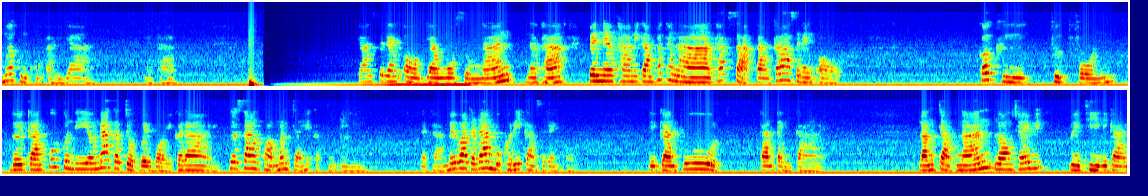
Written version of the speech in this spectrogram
เมื่อคุณครูอนุญาตนะคะ การแสดงออกอย่างเหมาะสมนั้นนะคะ เป็นแนวทางในการพัฒนาทักษะการกล้าแสดงออก ก็คือฝึกฝน โดยการพูดคนเดียวหน้ากระจกบ่อยๆ ก็ได้ เพื่อสร้างความมั่นใจให้กับตนเองนะคะไม่ว่าจะด้านบุคลิกการแสดงออก หรือการพูดการแต่งกาย หลังจากนั้นลองใช้เวทีในการ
